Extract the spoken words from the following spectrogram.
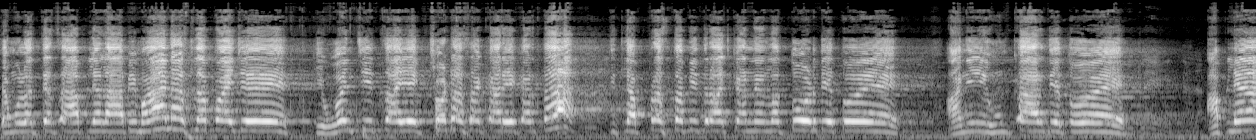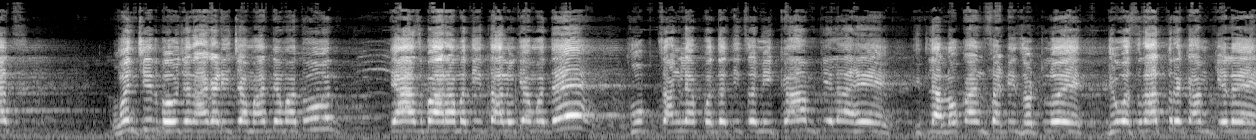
त्यामुळं त्याचा आपल्याला अभिमान असला पाहिजे की वंचितचा एक छोटासा कार्यकर्ता तिथल्या प्रस्थापित राजकारण्यांना तोड देतोय आणि हुंकार देतोय. आपल्याच वंचित बहुजन आघाडीच्या माध्यमातून त्याच बारामती तालुक्यामध्ये खूप चांगल्या पद्धतीचं मी काम केलं आहे. तिथल्या लोकांसाठी झटलोय दिवस रात्र काम केलंय.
